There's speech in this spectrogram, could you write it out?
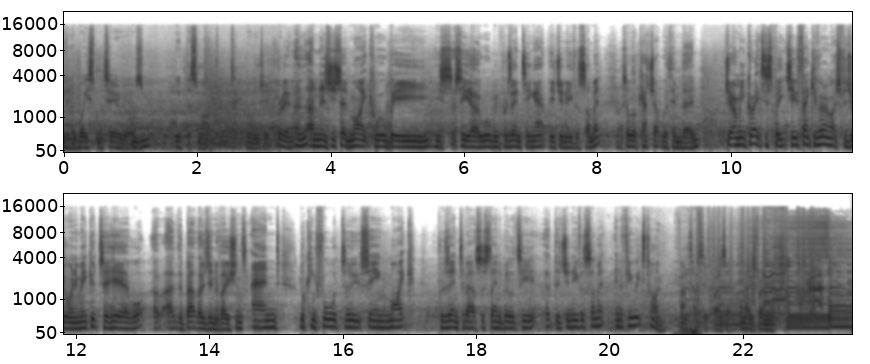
you know waste materials mm-hmm. With the smart technology. Brilliant. And, and, as you said, Mike will be his CEO will be presenting at the Geneva Summit, Correct. so we'll catch up with him then. Jeremy, great to speak to you. Thank you very much for joining me. Good to hear what, uh, about those innovations, and looking forward to seeing Mike present about sustainability at the Geneva Summit in a few weeks' time. Fantastic, Fraser. Thank Thanks you. very much.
